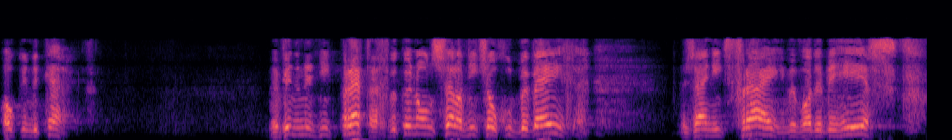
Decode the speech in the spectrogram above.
Ook in de kerk. We vinden het niet prettig. We kunnen onszelf niet zo goed bewegen. We zijn niet vrij. We worden beheerst.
